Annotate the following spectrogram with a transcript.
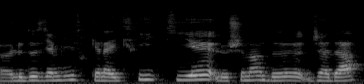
euh, le deuxième livre qu'elle a écrit qui est Le chemin de Jada.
